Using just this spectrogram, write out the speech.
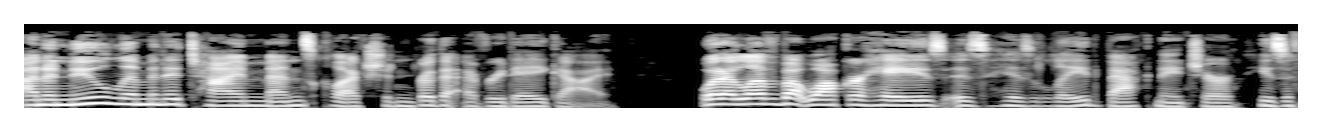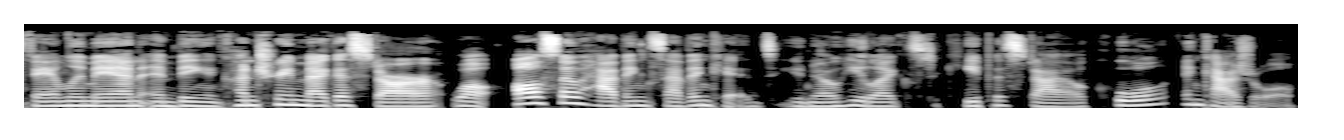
on a new limited time men's collection for the everyday guy. What I love about Walker Hayes is his laid back nature. He's a family man and being a country megastar while also having seven kids. You know, he likes to keep his style cool and casual.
